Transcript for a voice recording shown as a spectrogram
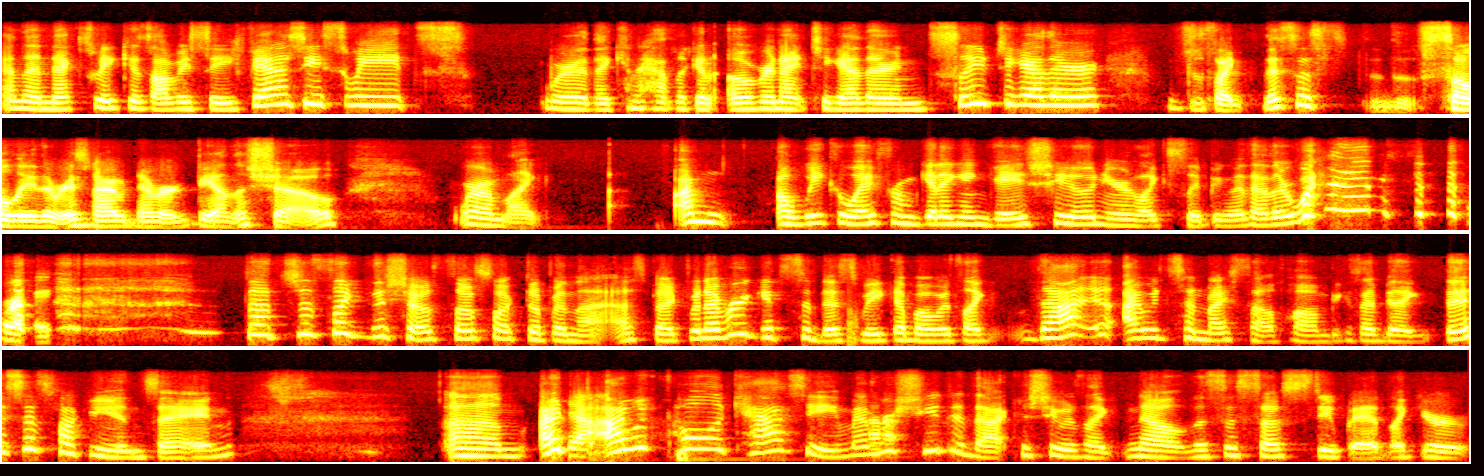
and then next week is obviously fantasy suites where they can have like an overnight together and sleep together. It's just like this is solely the reason I would never be on the show. Where I'm like, I'm a week away from getting engaged to you and you're like sleeping with other women. Right. That's just like the show's so fucked up in that aspect. Whenever it gets to this week, I'm always like, that I would send myself home because I'd be like, this is fucking insane. Um, I yeah. I would pull a Cassie. Remember, she did that because she was like, "No, this is so stupid. Like you're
